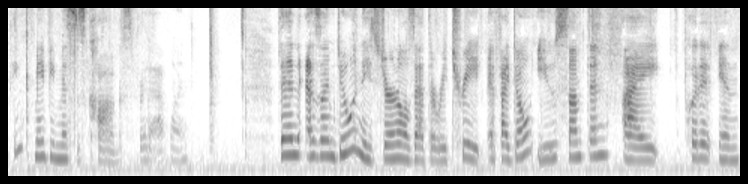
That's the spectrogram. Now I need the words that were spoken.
I think maybe Mrs. Coggs for that one. Then as I'm doing these journals at the retreat, if I don't use something, I put it in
